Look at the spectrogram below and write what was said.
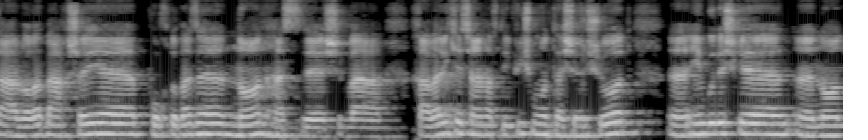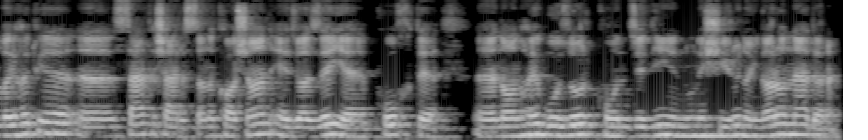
در واقع بخشای پخت و پز نان هستش و خبری که چند هفته پیش منتشر شد این بودش که نانوایی های توی سطح شهرستان کاشان اجازه پخت نانهای بزرگ کنجدی نون شیرین و اینا رو ندارن.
